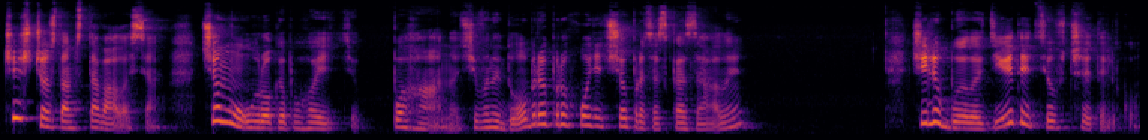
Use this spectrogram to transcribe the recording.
Чи що там ставалося? Чому уроки проходять погано? Чи вони добре проходять? Що про це сказали? Чи любили діти цю вчительку?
